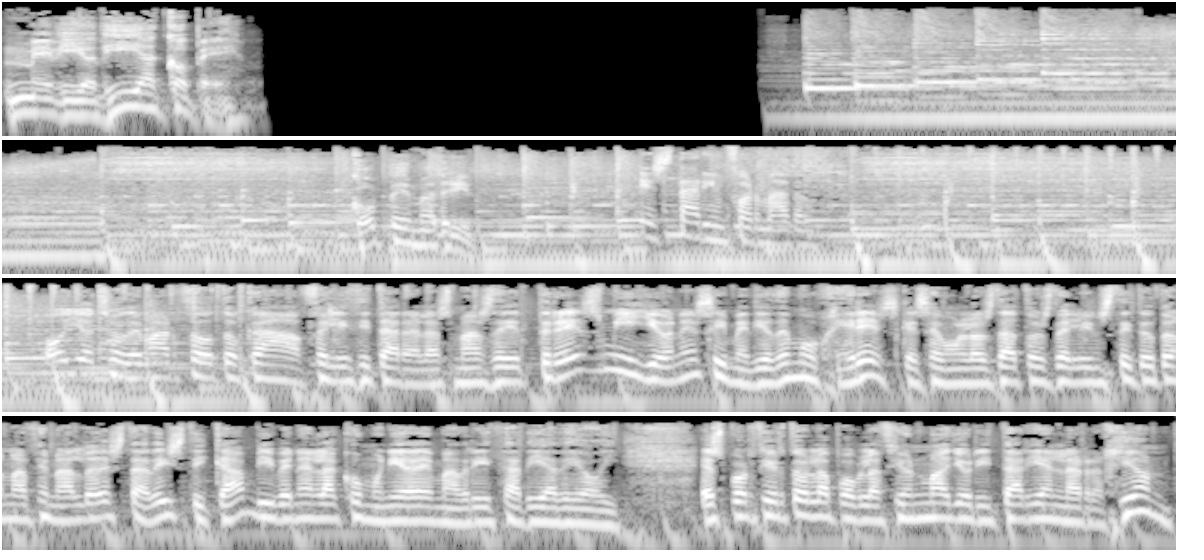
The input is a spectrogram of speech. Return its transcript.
Mediodía cope. Cope Madrid. Estar informado. Hoy, 8 de marzo, toca felicitar a las más de 3 millones y medio de mujeres que, según los datos del Instituto Nacional de Estadística, viven en la Comunidad de Madrid a día de hoy. Es, por cierto, la población mayoritaria en la región.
